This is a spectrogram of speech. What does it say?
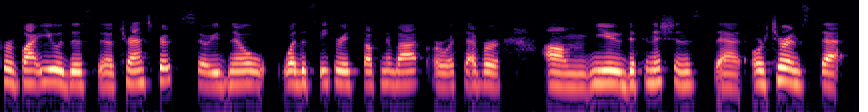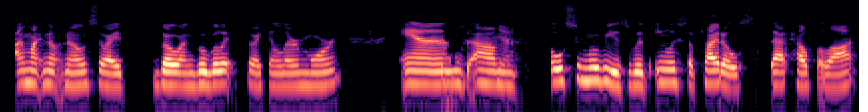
provide you with this uh, transcript so you know what the speaker is talking about or whatever um, new definitions that or terms that I might not know. So I go and Google it so I can learn more. And um, Yeah. also movies with English subtitles that help a lot.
